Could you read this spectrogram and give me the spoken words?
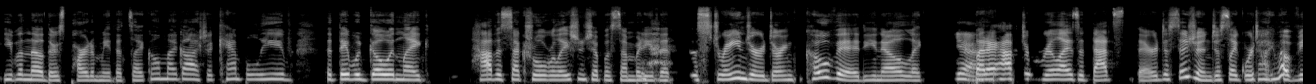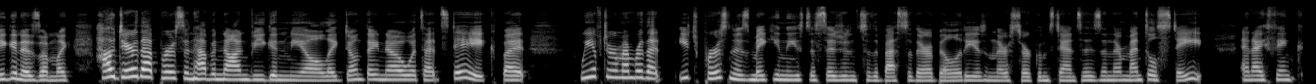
even though there's part of me that's like, oh my gosh, I can't believe that they would go and like have a sexual relationship with somebody yeah. that the stranger during COVID, you know, like yeah. But I have to realize that that's their decision. Just like we're talking about veganism. Like, how dare that person have a non vegan meal? Like, don't they know what's at stake? But we have to remember that each person is making these decisions to the best of their abilities and their circumstances and their mental state. And I think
